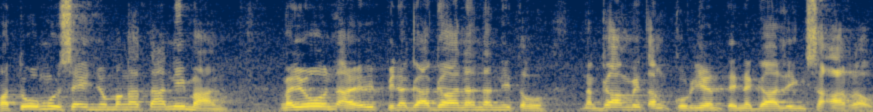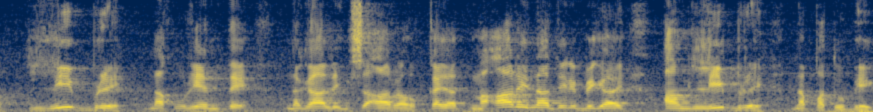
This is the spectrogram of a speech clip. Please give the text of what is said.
patungo sa inyong mga taniman, ngayon ay pinagagana na nito ng gamit ang kuryente na galing sa araw. Libre na kuryente na galing sa araw. Kaya't maari natin ibigay ang libre na patubig.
